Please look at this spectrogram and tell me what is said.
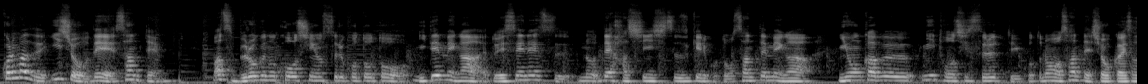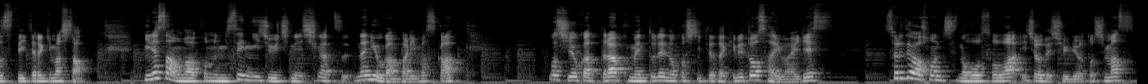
これまで以上で3点。まずブログの更新をすることと、2点目が、えっと、SNS ので発信し続けること、3点目が日本株に投資するっていうことの3点紹介させていただきました。皆さんはこの2021年4月何を頑張りますか？もしよかったらコメントで残していただけると幸いです。それでは本日の放送は以上で終了とします。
